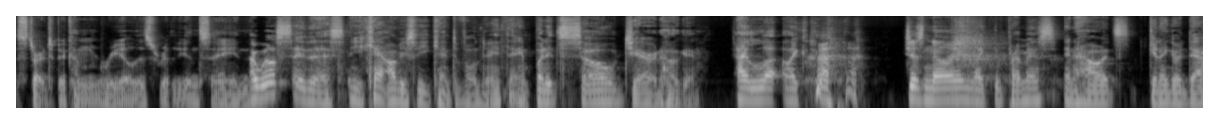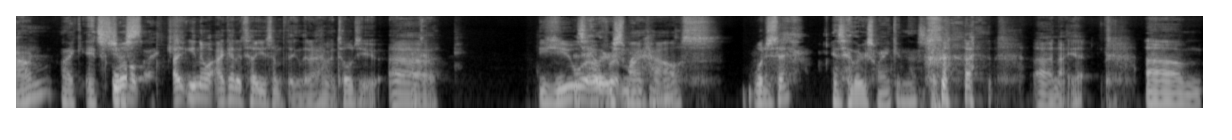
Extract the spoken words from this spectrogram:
start to become real is really insane. I will say this. You can't obviously you can't divulge anything, but it's so Jared Hogan. I love like just knowing like the premise and how it's gonna go down. Like it's just well, like I, you know, I got to tell you something that I haven't told you. Uh, okay. You Is were Hillary over at my house. What'd you say? Is Hilary Swank in this? uh, not yet. Um,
